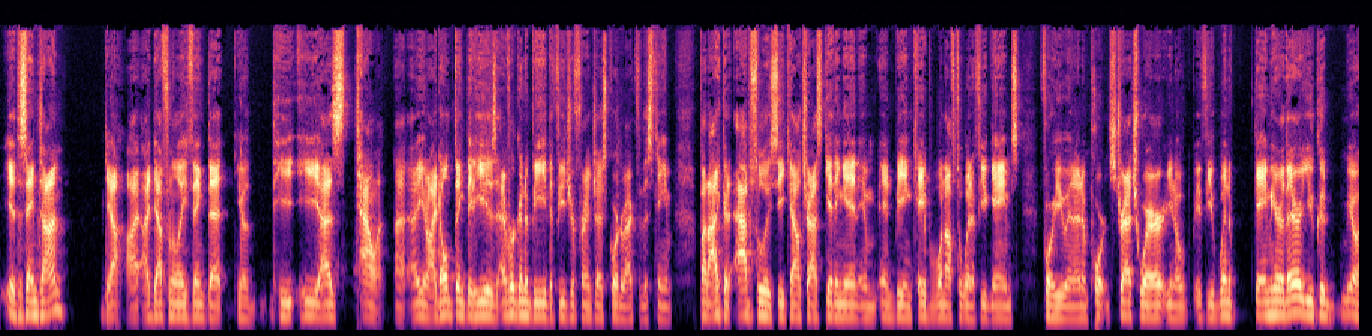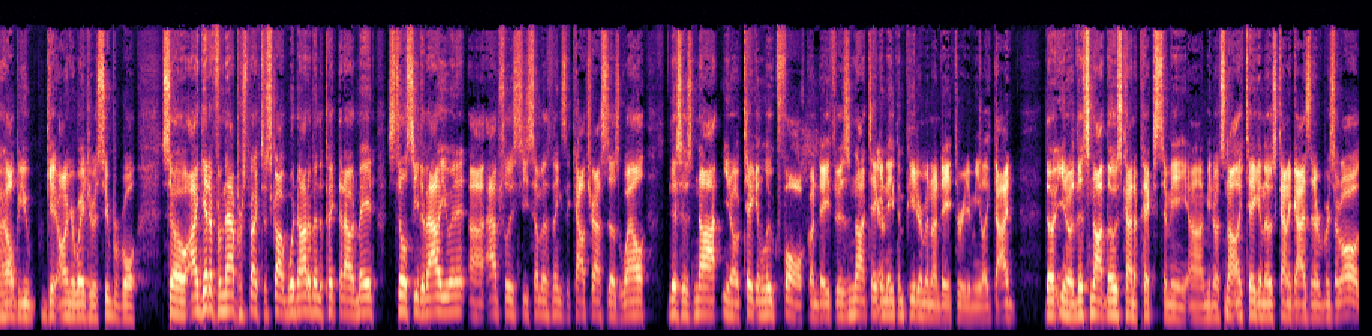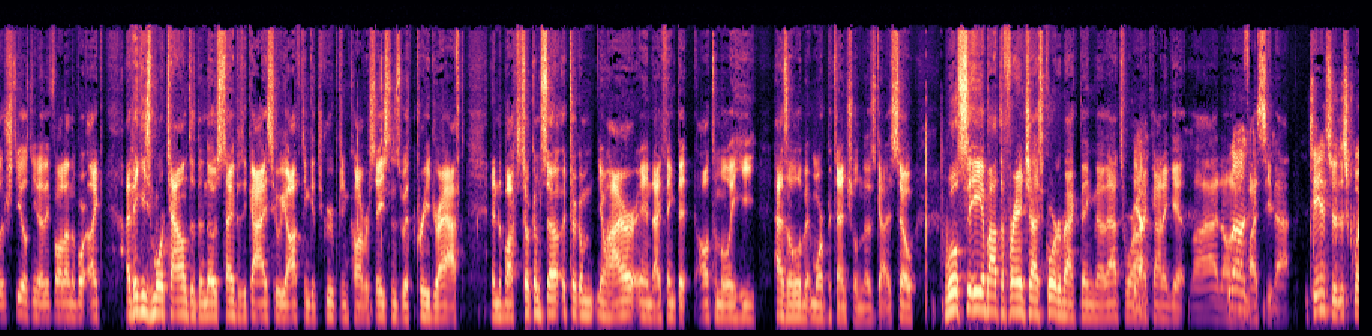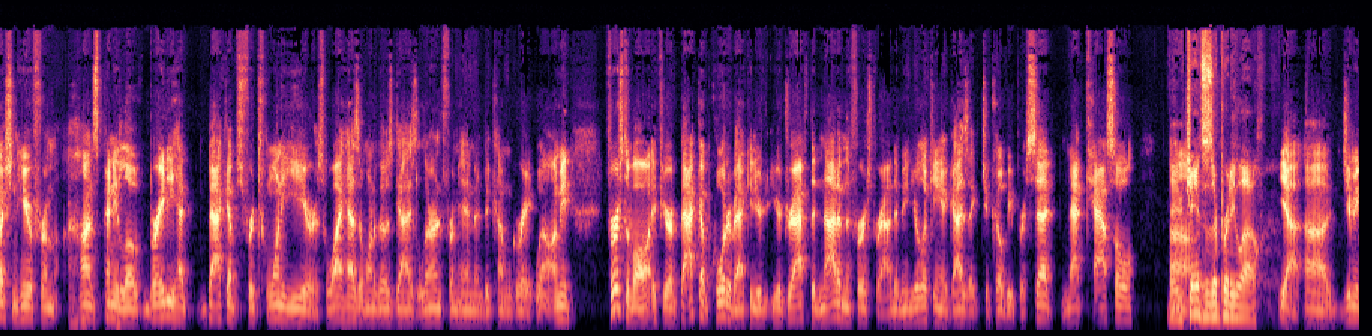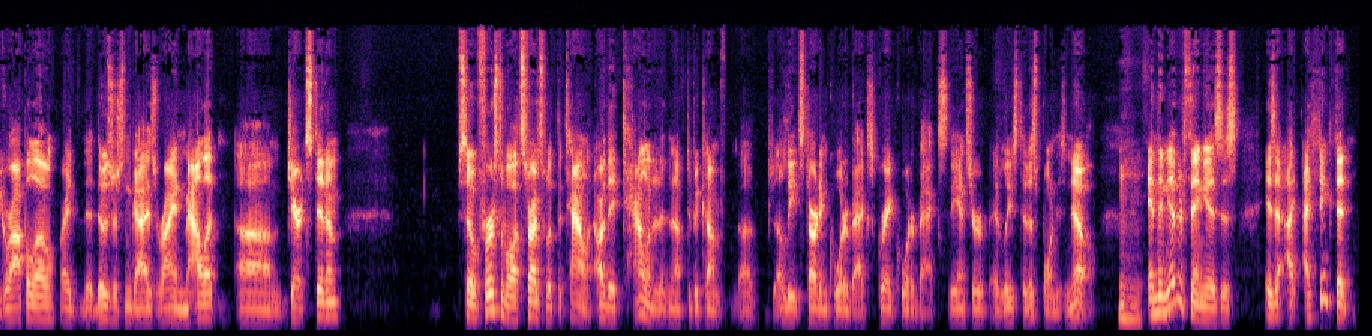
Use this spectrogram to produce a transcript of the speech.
at the same time, yeah, I, I definitely think that you know he he has talent. Uh, you know, I don't think that he is ever going to be the future franchise quarterback for this team, but I could absolutely see Kyle Trask getting in and, and being capable enough to win a few games for you in an important stretch where, you know, if you win a game here or there, you could, you know, help you get on your way to a Super Bowl. So I get it from that perspective. Scott would not have been the pick that I would made. Still see the value in it. Uh, absolutely see some of the things that Kyle Trask does well. This is not, you know, taking Luke Falk on day three. This is not taking Nathan Peterman on day three to me. Like I the you know that's not those kind of picks to me. Um, you know, it's not mm-hmm. like taking those kind of guys that everybody's like, oh, they're steals. You know, they fall down the board. Like I think he's more talented than those types of guys who he often gets grouped in conversations with pre-draft. And the Bucks took him so took him you know higher, and I think that ultimately he has a little bit more potential than those guys. So we'll see about the franchise quarterback thing, though. That's where yeah. I kind of get. I don't well, know if I see that to answer this question here from Hans Pennyloaf, Brady had backups for 20 years. Why hasn't one of those guys learned from him and become great? Well, I mean, first of all, if you're a backup quarterback and you're, you're drafted not in the first round, I mean, you're looking at guys like Jacoby Brissett, Matt Cassel. Yeah, your um, chances are pretty low. Yeah, uh, Jimmy Garoppolo, right? Th- those are some guys. Ryan Mallett, um, Jarrett Stidham. So first of all, it starts with the talent. Are they talented enough to become uh, elite starting quarterbacks, great quarterbacks? The answer, at least to this point, is no. Mm-hmm. And then the other thing is, is, is I, I think that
